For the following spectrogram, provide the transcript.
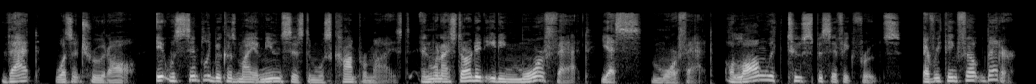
That wasn't true at all. It was simply because my immune system was compromised, and when I started eating more fat, yes, more fat, along with two specific fruits, everything felt better.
